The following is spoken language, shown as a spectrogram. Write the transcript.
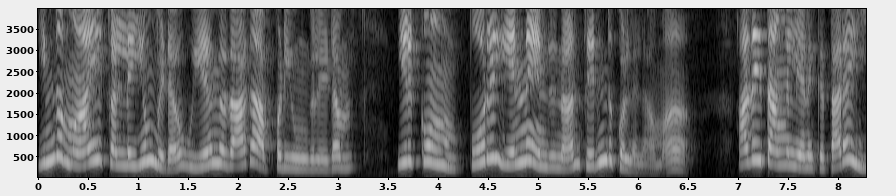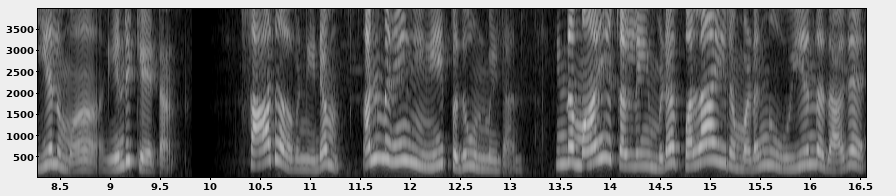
இந்த மாயக்கல்லையும் விட உயர்ந்ததாக அப்படி உங்களிடம் இருக்கும் பொருள் என்ன என்று நான் தெரிந்து கொள்ளலாமா? அதை தாங்கள் எனக்கு தர இயலுமா? என்று கேட்டான். சாது அவனிடம் அன்பனை நீ நினைப்பது உண்மைதான். இந்த மாயக்கல்லையும் விட பல்லாயிரம் மடங்கு உயர்ந்ததாக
